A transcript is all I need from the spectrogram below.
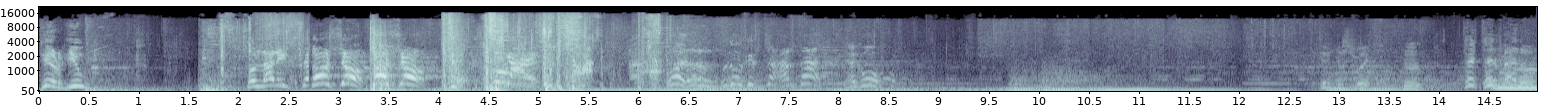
Тэр юу? Соларик дошо, дошо. Гай. Ой, өнөөх их хардаа. Яг уу. Тэр биш үү? Хм. Тэр тэр байна уу?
